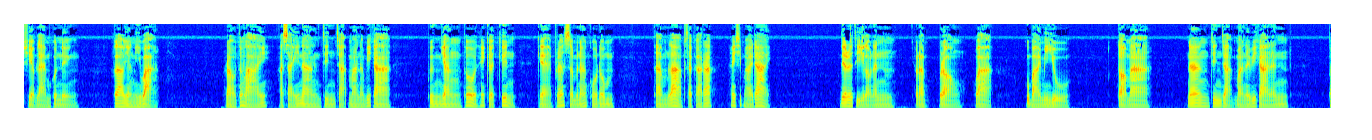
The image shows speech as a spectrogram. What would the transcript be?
เฉียบแหลมคนหนึ่ง กล่าวอย่างนี้ว่า เราทั้งหลายอาศัยนางจินจะมานวิกา พึงยังโทษให้เกิดขึ้น แก่พระสมณโคดมทำลาบสักการะให้ชิบหายได้ เดรตีเหล่านั้น รับรองว่า อุบายมีอยู่ ต่อมานางจินจามาในวิกานั้น ไป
